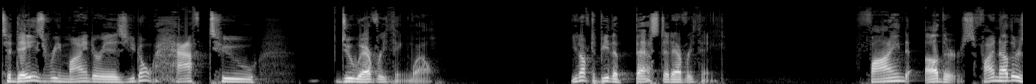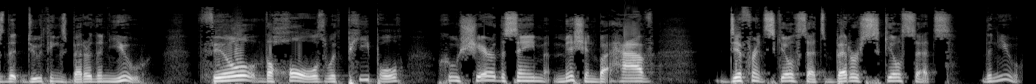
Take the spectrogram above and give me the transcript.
Today's reminder is you don't have to do everything well. You don't have to be the best at everything. Find others. Find others that do things better than you. Fill the holes with people who share the same mission but have different skill sets, better skill sets than you.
